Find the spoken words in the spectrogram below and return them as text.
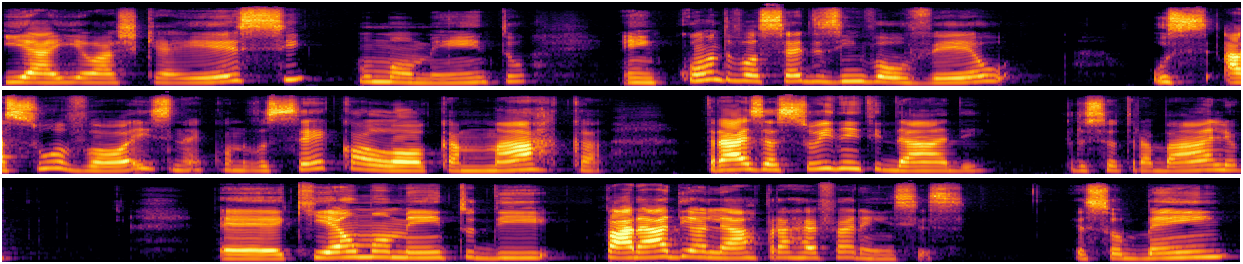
E aí eu acho que é esse o momento em quando você desenvolveu a sua voz, né? Quando você coloca, marca, traz a sua identidade para o seu trabalho, é, que é um momento de parar de olhar para referências. Eu sou bem.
